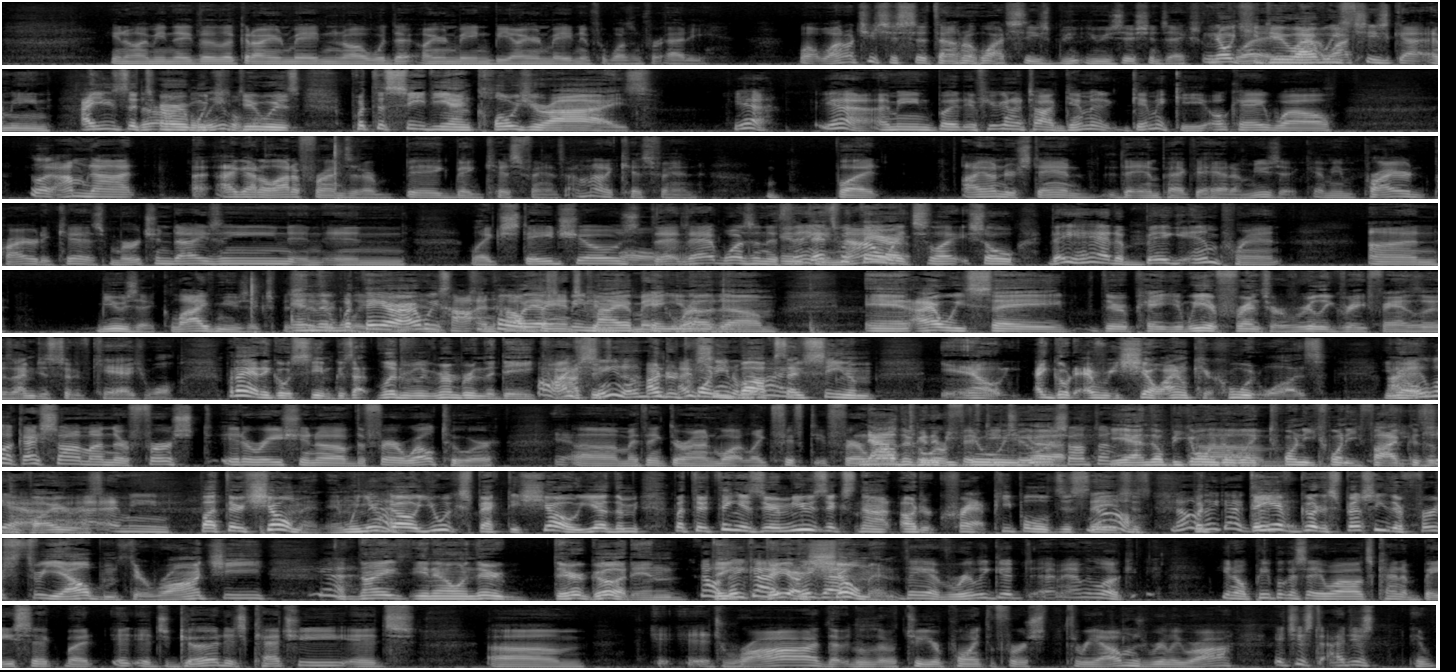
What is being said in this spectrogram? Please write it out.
You know, I mean, they, they look at Iron Maiden. And oh, would the Iron Maiden be Iron Maiden if it wasn't for Eddie? Well, why don't you just sit down and watch these musicians actually? You know what you do? Wa- I always- watch these guys. I mean, I use the term. What you do is put the CD on, close your eyes. Yeah, yeah. I mean, but if you're going to talk gimmick, gimmicky, okay. Well, look, I'm not. I, I got a lot of friends that are big, big Kiss fans. I'm not a Kiss fan, but I understand the impact they had on music. I mean, prior prior to Kiss, merchandising and and like stage shows Oh. that that wasn't a And thing. and now it's like so they had a big imprint on music, live music specifically. and what they are, I and always how, and people how would ask me can my opinion of them, and I always say their opinion. We have friends who are really great fans of this. I'm just sort of casual, but I had to go see them because I literally remember in the day. Oh, I've seen 'em. under I've twenty bucks. live. I've seen them. You know, I go to every show. I don't care who it was. You know, I, look, I saw them on their first iteration of the farewell tour. Um, I think they're on what, like fifty farewell now they're tour going to be fifty-two doing or uh, something. Yeah, and they'll be going to like Um, 2025 because of the virus. I, I mean, But they're showmen, and when you Yeah. go, you expect a show. Yeah, the but the thing is, their music's not utter crap. People will just say No, it's just. no, they got they good- have good, especially their first three albums. They're raunchy, Yeah. they're nice, you know, and they're they're good, and no, they, they, got they are got- showmen. They have really good. I mean, I mean, look, you know, people can say, well, it's kind of basic, but it, it's good. It's catchy. It's um, it's raw. The, the- to your point, the first three albums really raw. It just, I just, it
